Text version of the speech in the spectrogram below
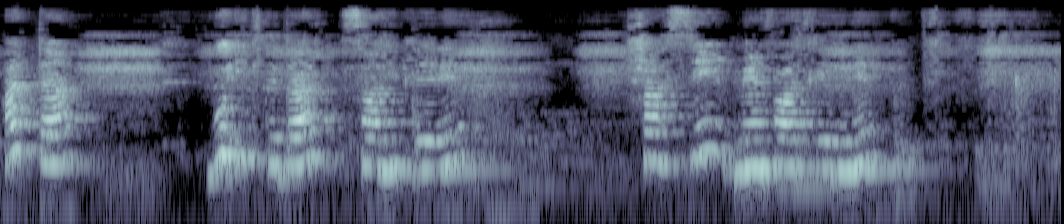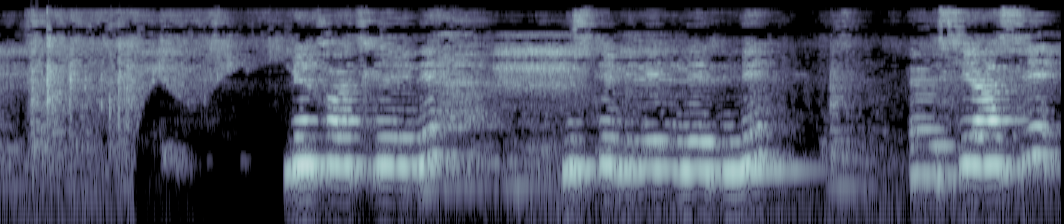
Hatta bu iktidar sahipleri şahsi menfaatlerini menfaatlerini müstevlilerini e, siyasi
